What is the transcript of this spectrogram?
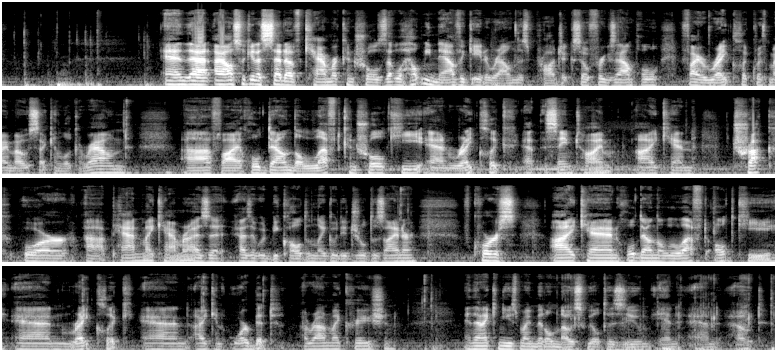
and that I also get a set of camera controls that will help me navigate around this project. So for example, if I right click with my mouse, I can look around. Uh, if I hold down the left control key and right click at the same time, I can truck or uh, pan my camera as it, as it would be called in LEGO Digital Designer. Of course, I can hold down the left alt key and right click and I can orbit around my creation. And then I can use my middle mouse wheel to zoom in and out.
